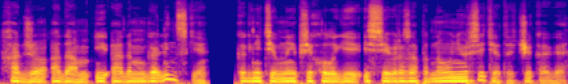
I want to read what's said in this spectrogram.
Хаджо Адам и Адам Галински, когнитивные психологи из Северо-Западного университета Чикаго,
